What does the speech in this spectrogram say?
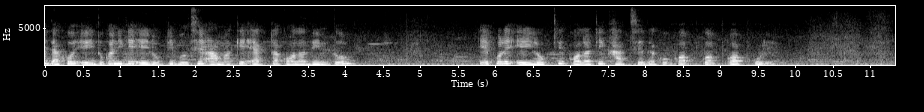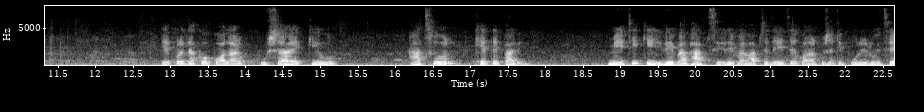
দেখো, এই দোকানিকে, এই লোকটি বলছে, আমাকে একটা কলা দিন তো। এরপরে এই লোকটি কলাটি খাচ্ছে, দেখো, গপ গপ গপ করে। এরপরে দেখো, কলার খুসায় কেউ আছর খেতে পারে। মেয়েটি কি? রেবা ভাবছে। রেবা ভাবছে যে এই যে কলার খোসাটি পড়ে রয়েছে,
